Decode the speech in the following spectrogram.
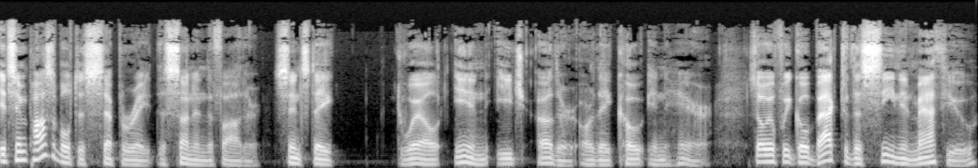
it's impossible to separate the Son and the Father, since they dwell in each other or they co-inhere. So if we go back to the scene in Matthew,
